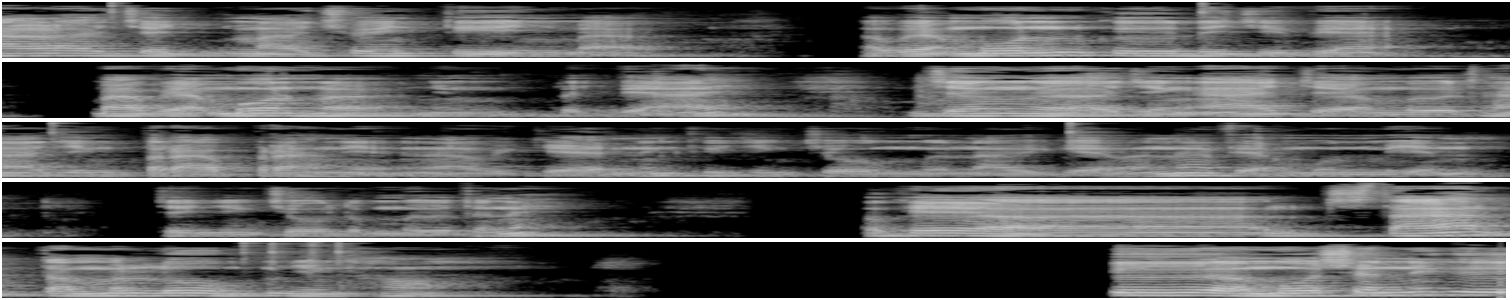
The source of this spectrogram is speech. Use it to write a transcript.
Alt ហើយចុចមកឆ្វេងទាញបាទវគ្គមុនគឺដូចជាវគ្គ បាទវគ្គមុនខ្ញុំពេចវគ្គហើយអញ្ចឹងយើងអាចមើលថាយើងប្រើប្រាស់នេះ navigate ហ្នឹងគឺយើងចូលមើល navigate ណាវគ្គមុនមានអញ្ចឹងយើងចូលទៅមើលទៅណាអូខេអឺ start តមក loop យើងហោះគឺ motion នេះគឺ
